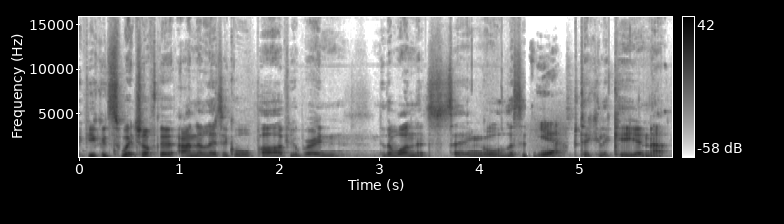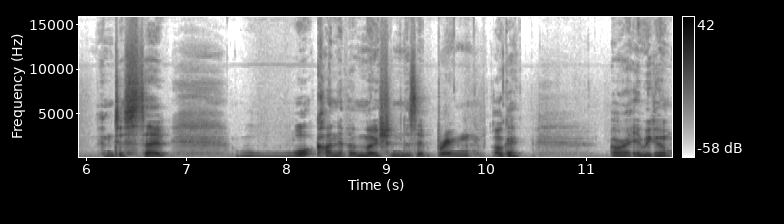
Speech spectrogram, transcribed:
If you could switch off the analytical part of your brain, the one that's saying, "Oh, this is yeah. particular key," and that, and just said, what kind of emotion does it bring? Okay. All right, here we go.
